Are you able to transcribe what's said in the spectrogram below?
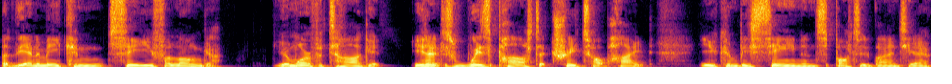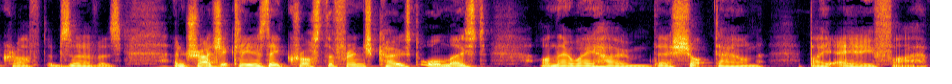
but the enemy can see you for longer. You're more of a target. You don't just whiz past at treetop height. You can be seen and spotted by anti aircraft observers. And tragically, as they cross the French coast, almost on their way home, they're shot down by AA fire.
